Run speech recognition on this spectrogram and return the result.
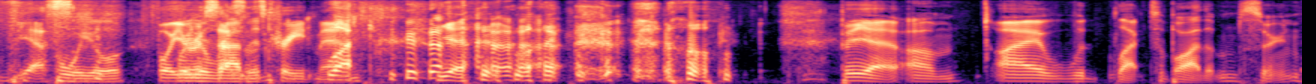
Yes. for your For your Assassin's rabbit. Creed man. Like, yeah, like, um, but yeah, um, I would like to buy them soon.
